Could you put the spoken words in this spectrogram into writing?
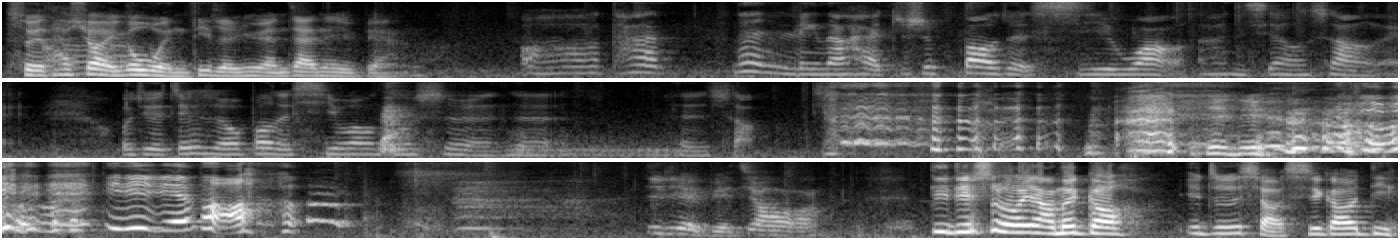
所以他需要一个稳定人员在那边。哦，他那你领导还就是抱着希望，啊，很向上哎，我觉得这个时候抱着希望做事人真的很少。弟弟，弟弟弟弟别跑！弟弟也别叫了，弟弟是我养的狗，一只小西高地。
